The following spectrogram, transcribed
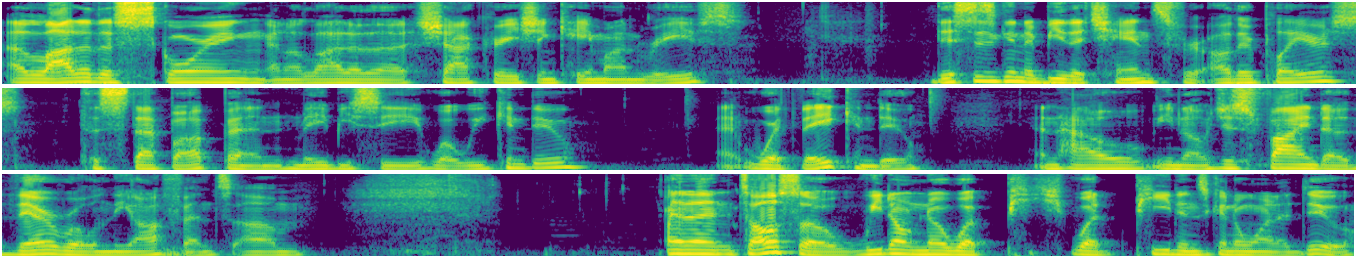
a lot of the scoring and a lot of the shot creation came on Reeves this is going to be the chance for other players to step up and maybe see what we can do and what they can do and how you know just find their role in the offense um, and then it's also we don't know what P- what Pedon's going to want to do.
